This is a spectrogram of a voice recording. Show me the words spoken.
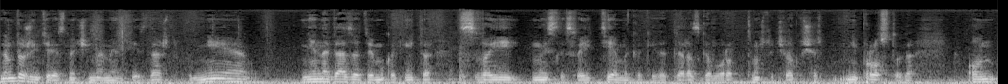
Нам тоже интересный очень момент есть, да, чтобы не, не навязывать ему какие-то свои мысли, свои темы какие-то для разговора, потому что человек сейчас не просто, да, он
